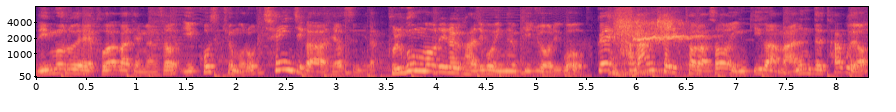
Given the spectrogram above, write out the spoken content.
리무르의 부하가 되면서 이 코스튬으로 체인지가 되었습니다. 붉은 머리를 가지고 있는 비주얼이고 꽤 강한 캐릭터라서 인기가 많은 듯 하고요.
